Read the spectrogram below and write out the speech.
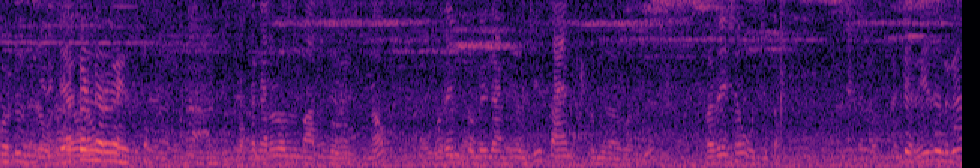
పాటు ఎక్కడ నిర్వహిస్తున్నారు? ఒక నెల రోజులు మాత్రం నిర్వహిస్తున్నాం. ఉదయం తొమ్మిది గంటల నుంచి సాయంత్రం తొమ్మిది గంటల వరకు ప్రవేశం ఉచితం. అంటే రీజన్గా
